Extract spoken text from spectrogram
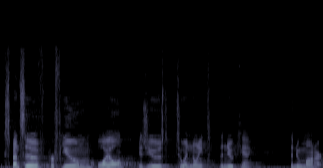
Expensive perfume, oil is used to anoint the new king, the new monarch.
